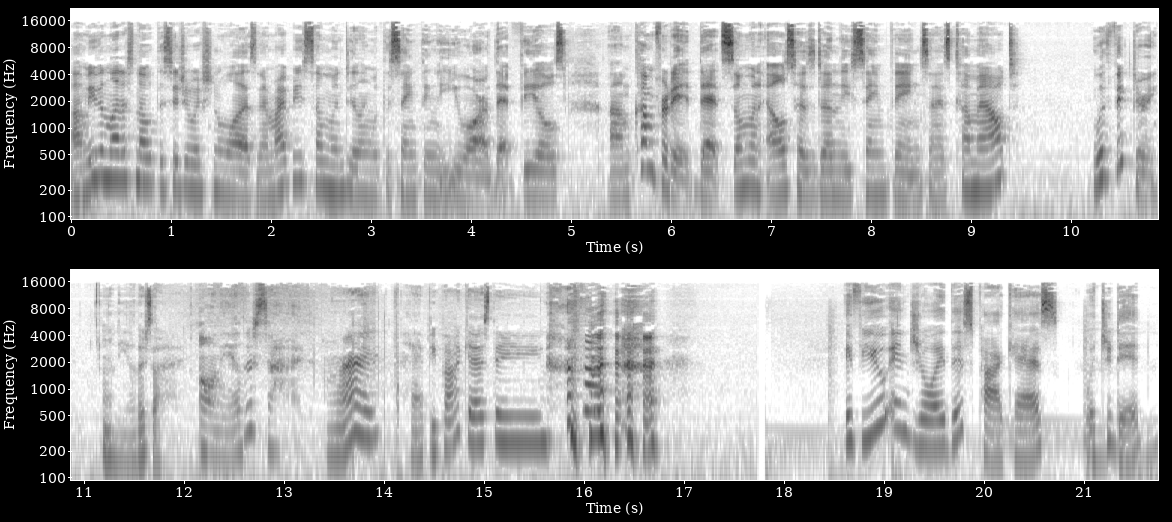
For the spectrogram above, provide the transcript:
um, even let us know what the situation was. And there might be someone dealing with the same thing that you are that feels um, comforted that someone else has done these same things and has come out with victory On the other side. On the other side. All right. Happy podcasting. If you enjoyed this podcast, what you did,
